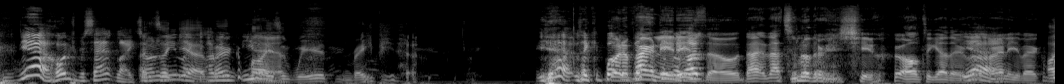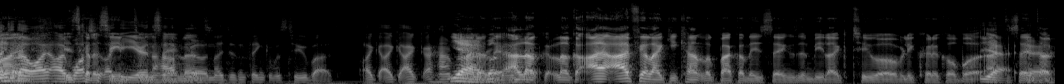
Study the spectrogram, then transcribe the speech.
like. Yeah, hundred percent. Like, do you know it's what I like, mean? yeah, Like, American I mean, Pie yeah. isn't weird and rapey though. Yeah, like, but, But apparently thing, it is like, I- though. That that's another issue altogether. But apparently American Pie I don't know. I, I watched it like a year and a half ago, and I didn't think it was too bad. I, I, I, I haven't Yeah, I don't but- think, I look, look. I, I feel like you can't look back on these things and be like too overly critical, but Yeah, at the same yeah. time,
